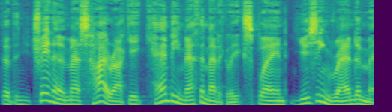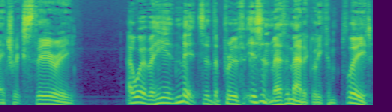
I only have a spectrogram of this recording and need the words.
that the neutrino mass hierarchy can be mathematically explained using random matrix theory. However, he admits that the proof isn't mathematically complete,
